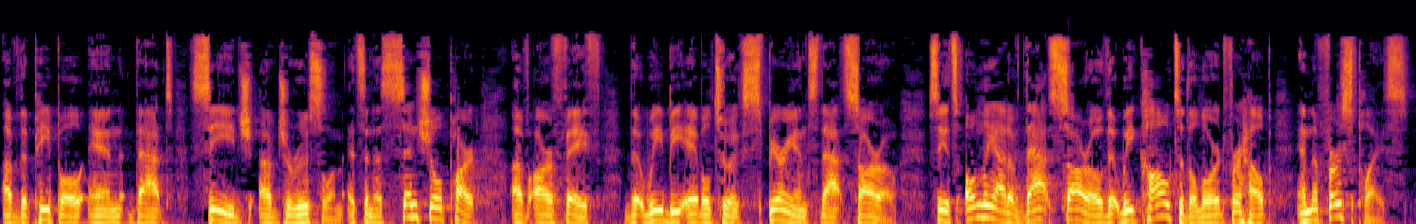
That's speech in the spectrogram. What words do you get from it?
of the people in that siege of Jerusalem. It's an essential part of our faith that we be able to experience that sorrow. See, it's only out of that sorrow that we call to the Lord for help in the first place.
